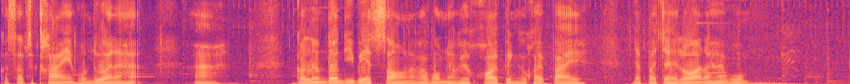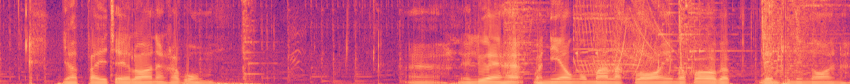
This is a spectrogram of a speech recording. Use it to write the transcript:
กด subscribe ให้ผมด้วยนะฮะอ่าก็เริ่มต้นที่เบสสองนะครับผมนะค่อยๆเป็นค่อยๆไป อย่าไปใจร้อนนะครับผม อย่าไปใจร้อนนะครับผม อ่าเรื่อยๆฮะ วันนี้เอางบมาหลักร้อย แล้วก็แบบเล่นทุนน้อยๆนะ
